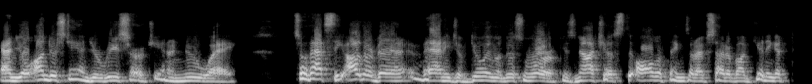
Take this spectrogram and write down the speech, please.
and you'll understand your research in a new way. So that's the other advantage of doing this work is not just all the things that I've said about getting it,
